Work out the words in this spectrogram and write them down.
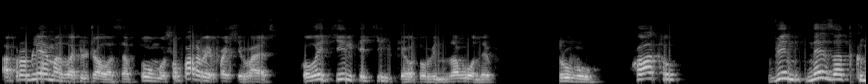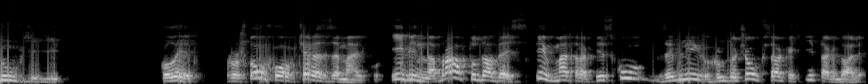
А проблема заключалася в тому, що перший фахівець, коли тільки-тільки він заводив трубу хату, він не заткнув її, коли проштовхував через земельку. І він набрав туди десь пів метра піску, землі, грудочок всяких і так далі.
